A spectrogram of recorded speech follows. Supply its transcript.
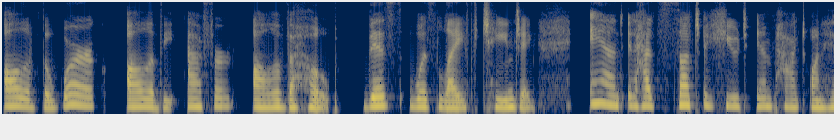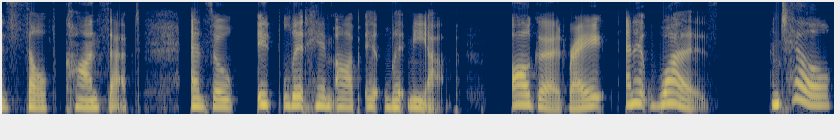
All of the work, all of the effort, all of the hope. This was life changing. And it had such a huge impact on his self concept. And so it lit him up. It lit me up. All good, right? And it was until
